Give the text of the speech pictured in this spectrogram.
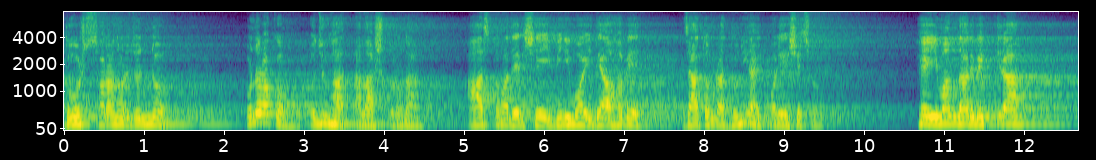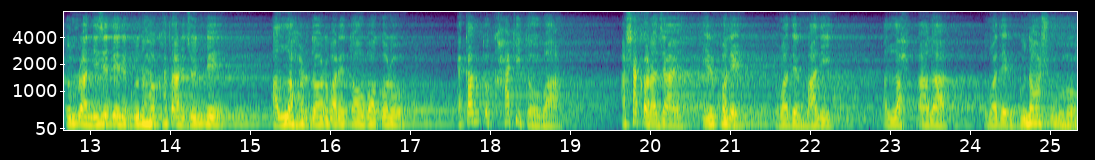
দোষ সরানোর জন্য কোনো রকম অজুহাত তালাশ করো না। আজ তোমাদের সেই বিনিময় দেওয়া হবে যা তোমরা দুনিয়ায় করে এসেছ। হে ইমানদার ব্যক্তিরা, তোমরা নিজেদের গুনাহ খাতার জন্যে আল্লাহর দরবারে তওবা করো। একান্ত খাঁটি তওবা। আশা করা যায় এর ফলে তোমাদের মালিক আল্লাহ তালা তোমাদের গুনাহসমূহ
